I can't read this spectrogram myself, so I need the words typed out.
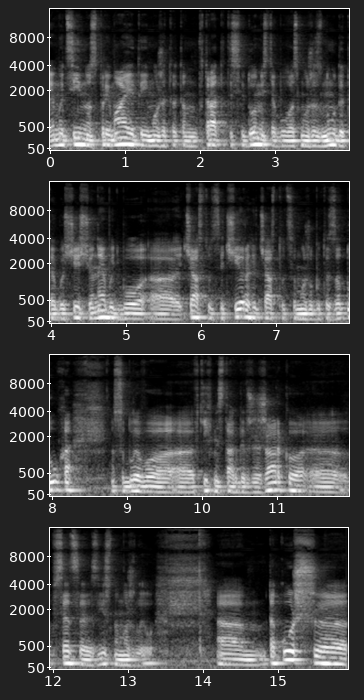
емоційно сприймаєте і можете там втратити свідомість, або вас може знудити, або ще що-небудь, бо е, часто це черги, часто це може бути задуха, особливо е, в тих містах, де вже жарко. Е, все це, звісно, можливо. Е, Також е,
